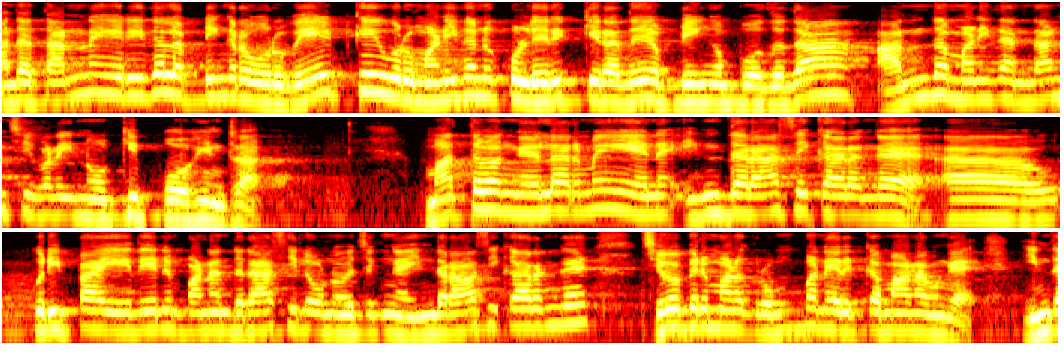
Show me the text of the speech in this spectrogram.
அந்த தன்னை எறிதல் அப்படிங்கிற ஒரு வேட்கை ஒரு மனிதனுக்குள் இருக்கிறது அப்படிங்கும் போது தான் அந்த மனிதன் தான் சிவனை நோக்கி போகின்றார் மற்றவங்க எல்லாருமே என்ன இந்த ராசிக்காரங்க குறிப்பாக ஏதேனும் பன்னெண்டு ராசியில் ஒன்று வச்சுக்கோங்க. இந்த ராசிக்காரங்க சிவபெருமானுக்கு ரொம்ப நெருக்கமானவங்க. இந்த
